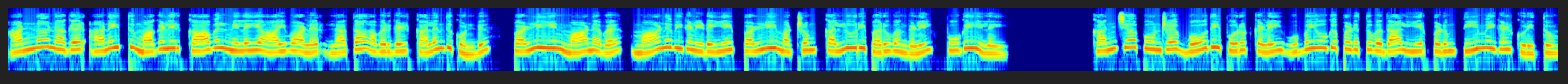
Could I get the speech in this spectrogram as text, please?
அண்ணா நகர் அனைத்து மகளிர் காவல் நிலைய ஆய்வாளர் லதா அவர்கள் கலந்து கொண்டு பள்ளியின் மாணவ மாணவிகளிடையே பள்ளி மற்றும் கல்லூரி பருவங்களில் புகையிலை கஞ்சா போன்ற போதைப் பொருட்களை உபயோகப்படுத்துவதால் ஏற்படும் தீமைகள் குறித்தும்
